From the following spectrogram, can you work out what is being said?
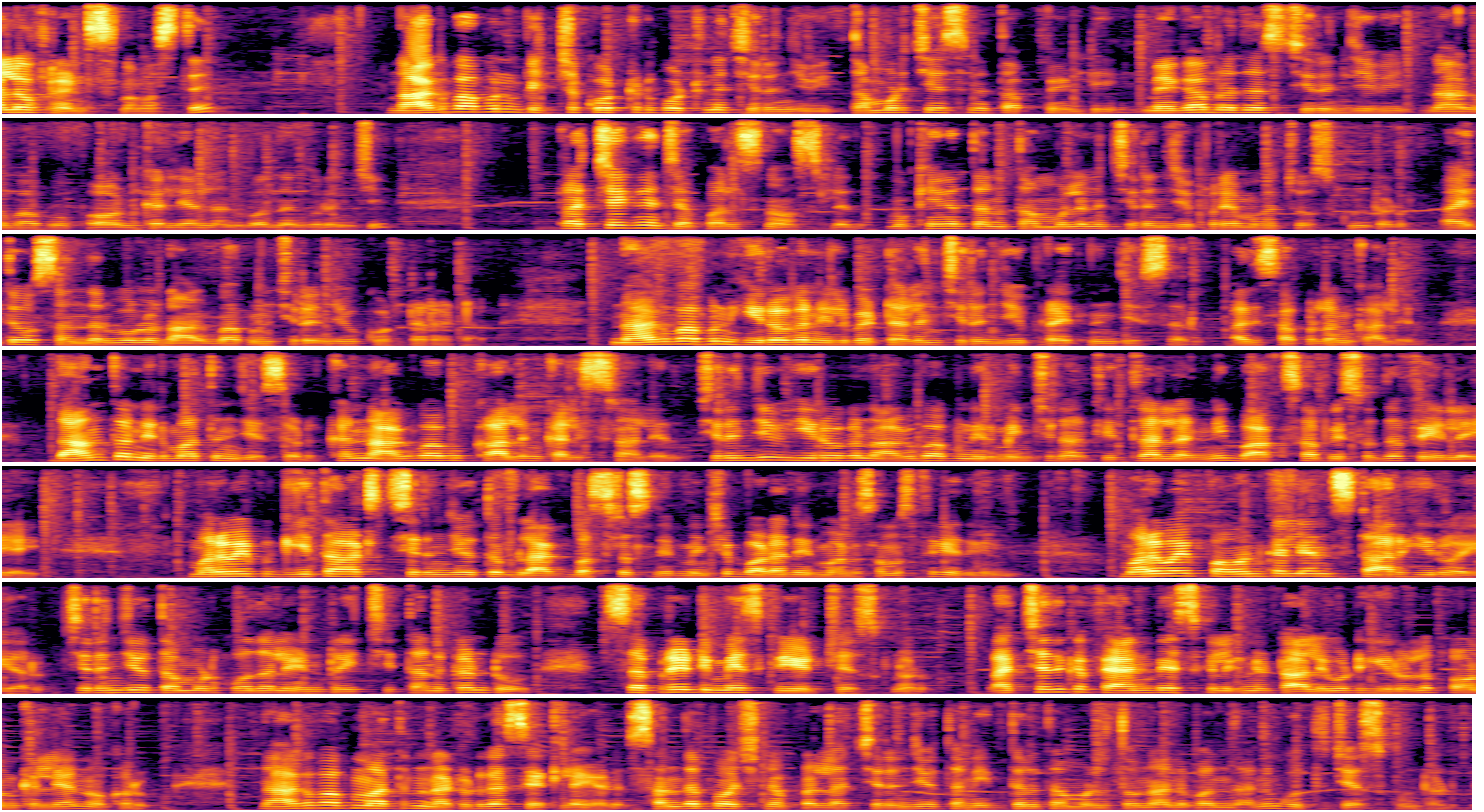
Hello friends నమస్తే. నాగబాబుని పిచ్చ కొట్టుడు కొట్టిన చిరంజీవి తమ్ముడు చేసిన తప్పేంటి? మెగా బ్రదర్స్ చిరంజీవి నాగబాబు పవన్ కళ్యాణ్ అనుబంధం గురించి ప్రత్యేకంగా చెప్పాల్సిన అవసరం లేదు. ముఖ్యంగా తన తమ్ముళ్ళని చిరంజీవి ప్రేమగా చూసుకుంటాడు. అయితే ఓ సందర్భంలో నాగబాబుని చిరంజీవి కొట్టారట. నాగబాబుని హీరోగా నిలబెట్టాలని చిరంజీవి ప్రయత్నం చేశారు. అది సఫలం కాలేదు. దాంతో నిర్మాతం చేశాడు. కానీ నాగబాబు కాలం కలిసి రాలేదు. చిరంజీవి హీరోగా నాగబాబు నిర్మించిన చిత్రాలన్నీ బాక్సాఫీస్ వద్ద ఫెయిల్ అయ్యాయి. మరోవైపు గీతా ఆర్ట్స్ చిరంజీవితో బ్లాక్ బస్టర్స్ నిర్మించి బడా నిర్మాణ సంస్థగా ఎదిగింది. మరోవైపు పవన్ కళ్యాణ్ స్టార్ హీరో అయ్యారు. చిరంజీవి తమ్ముడు హోదాలో ఎంట్రీ ఇచ్చి తనకంటూ సెపరేట్ ఇమేజ్ క్రియేట్ చేసుకున్నాడు. అత్యధిక ఫ్యాన్ బేస్ కలిగిన టాలీవుడ్ హీరోలో పవన్ కళ్యాణ్ ఒకరు. నాగబాబు మాత్రం నటుడుగా సెటిల్ అయ్యాడు. సందర్భం వచ్చినప్పుడల్లా చిరంజీవి తన ఇద్దరు తమ్ముళ్ళతో ఉన్న అనుబంధాన్ని గుర్తు చేసుకుంటాడు.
